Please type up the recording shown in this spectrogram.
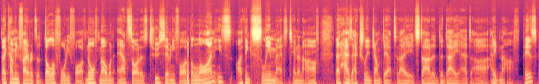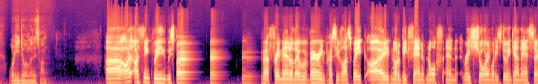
They come in favourites of $1.45. North Melbourne outsiders 275. The line is, I think, slim at 10.5. That has actually jumped out today. It started the day at uh, 8.5. Pez, what are you doing with this one? Uh, I, I, think we, we spoke about Fremantle. They were very impressive last week. I'm not a big fan of North and Rhyce Shaw and what he's doing down there. So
